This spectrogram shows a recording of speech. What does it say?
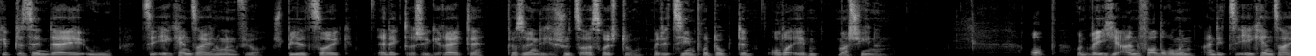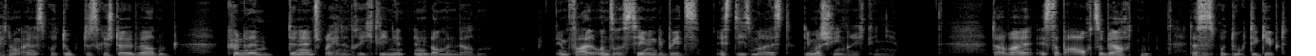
gibt es in der EU CE-Kennzeichnungen für Spielzeug, elektrische Geräte, persönliche Schutzausrüstung, Medizinprodukte oder eben Maschinen ob und welche Anforderungen an die CE-Kennzeichnung eines Produktes gestellt werden, können den entsprechenden Richtlinien entnommen werden. Im Fall unseres Themengebiets ist dies meist die Maschinenrichtlinie. Dabei ist aber auch zu beachten, dass es Produkte gibt,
